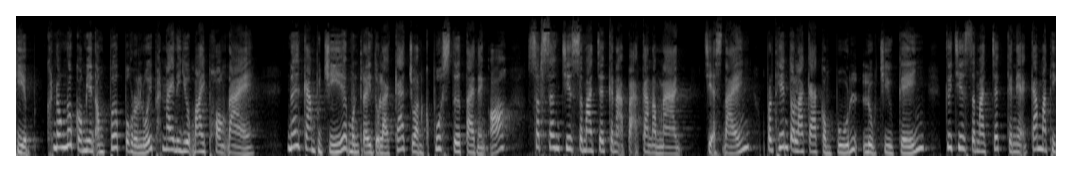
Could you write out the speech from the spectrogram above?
ភាពក្នុងនោះក៏មានអំពើពុករលួយផ្នែកនយោបាយផងដែរនៅកម្ពុជាមន្ត្រីតុលាការជាន់ខ្ពស់ស្ទើរតែទាំងអស់សុទ្ធសឹងជាសមាជិកគណៈបកកណ្ដាលអំណាចជាក់ស្ដែងប្រធានតុលាការកំពូលលោកជីវកេងគឺជាសមាជិកគណៈកម្មាធិ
